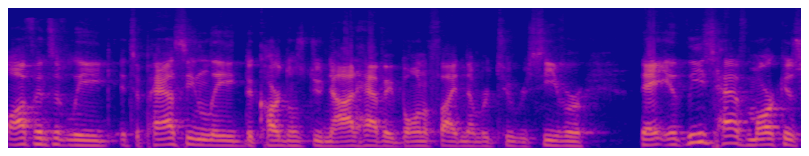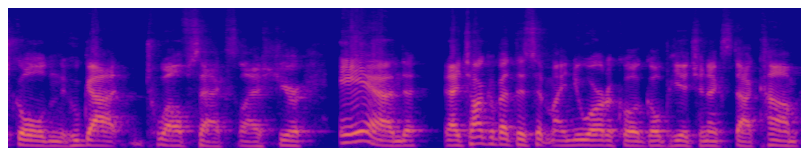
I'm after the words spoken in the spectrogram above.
offensive league. It's a passing league. The Cardinals do not have a bona fide number two receiver. They at least have Marcus Golden, who got 12 sacks last year. And, and I talk about this at my new article at gophnx.com.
